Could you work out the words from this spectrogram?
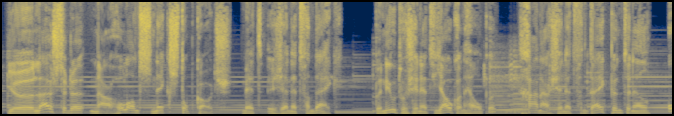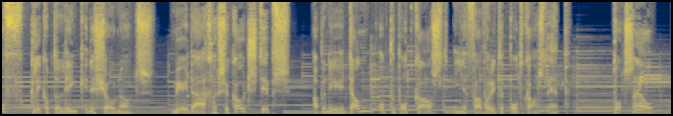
Je luisterde naar Hollands Next Coach met Jeannette van Dijk. Benieuwd hoe Jeannette jou kan helpen? Ga naar jeannettevandijk.nl of klik op de link in de show notes. Meer dagelijkse coachtips? Abonneer je dan op de podcast in je favoriete podcast-app. Tot snel!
